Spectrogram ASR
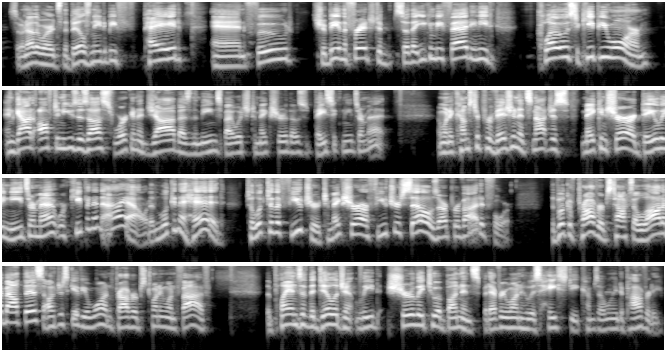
So, in other words, the bills need to be paid and food should be in the fridge to, so that you can be fed. You need clothes to keep you warm. And God often uses us working a job as the means by which to make sure those basic needs are met. And when it comes to provision, it's not just making sure our daily needs are met, we're keeping an eye out and looking ahead to look to the future to make sure our future selves are provided for. The book of Proverbs talks a lot about this. I'll just give you one Proverbs 21 5. The plans of the diligent lead surely to abundance, but everyone who is hasty comes only to poverty.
